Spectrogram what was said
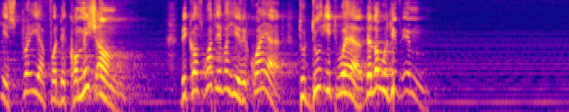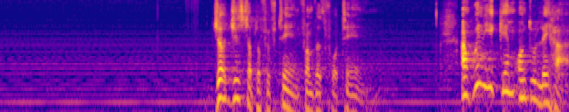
his prayer for the commission. Because whatever he required to do it well, the Lord will give him. Judges chapter 15 from verse 14. And when he came unto Lehi,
